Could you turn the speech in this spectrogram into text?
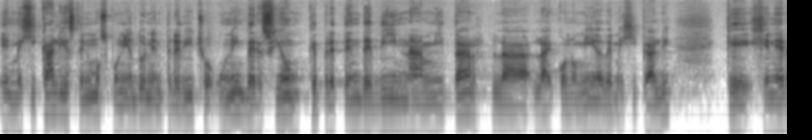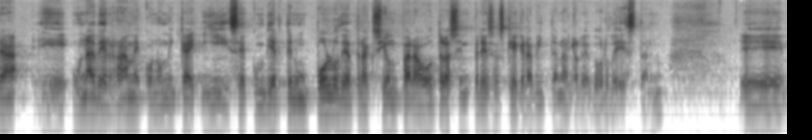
en Mexicali tenemos poniendo en entredicho una inversión que pretende dinamitar la, economía de Mexicali, que genera eh, una derrama económica y se convierte en un polo de atracción para otras empresas que gravitan alrededor de esta. Eh,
